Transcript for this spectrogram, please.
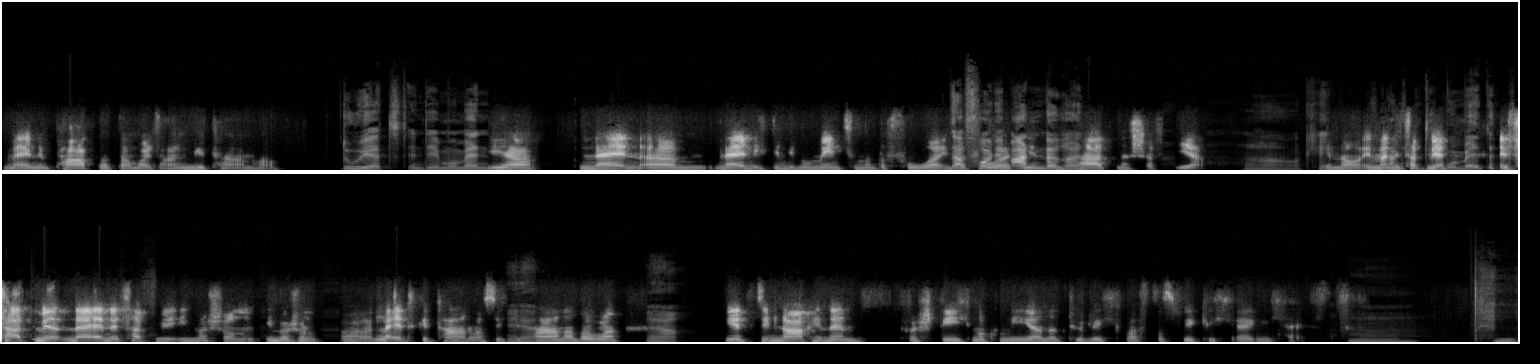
meinem Partner damals angetan habe. Du jetzt in dem Moment? Ja, nein, ähm, nein, nicht in dem Moment, sondern davor, in davor der vorhergehenden Partnerschaft. Ja, Ah, okay. Genau, ich meine, es hat mir, Moment? es hat mir, nein, es hat mir immer schon, immer schon äh, leid getan, was ich ja. getan habe, aber ja. jetzt im Nachhinein verstehe ich noch mehr natürlich, was das wirklich eigentlich heißt. Hm. hm.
